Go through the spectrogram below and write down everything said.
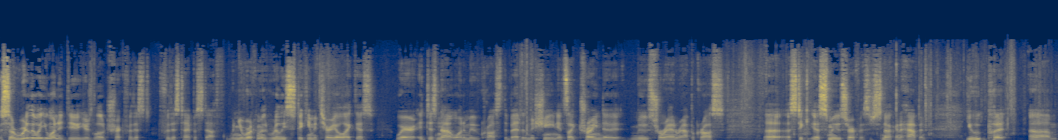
so really what you want to do, here's a little trick for this for this type of stuff. When you're working with really sticky material like this, where it does not want to move across the bed of the machine, it's like trying to move saran wrap across a, sticky, a smooth surface. It's just not going to happen. You put, um,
